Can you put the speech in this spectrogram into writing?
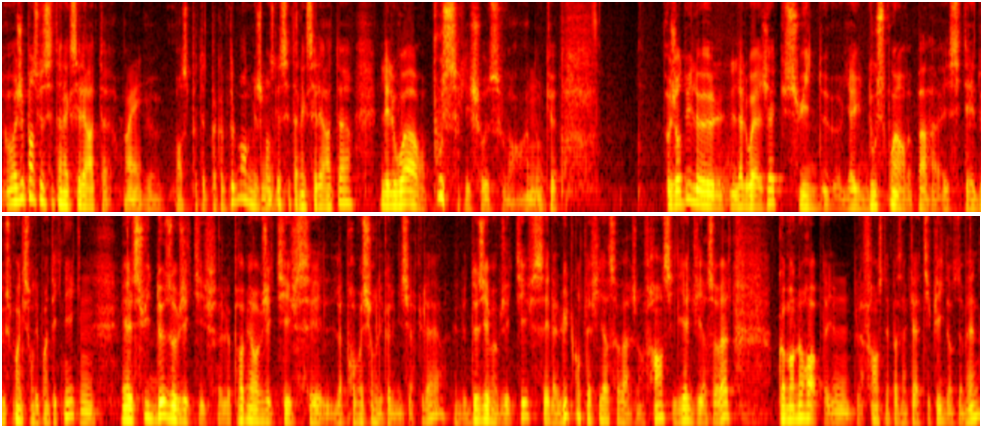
Moi, je pense que c'est un accélérateur. Je pense peut-être pas comme tout le monde, mais je pense mm. que c'est un accélérateur. Les lois poussent les choses souvent. Hein. Mm. Donc, euh, aujourd'hui, la loi AGEC suit. il y a eu 12 points, on ne va pas citer les 12 points qui sont des points techniques, mm. mais elle suit deux objectifs. Le premier objectif, c'est la promotion de l'économie circulaire. Et le deuxième objectif, c'est la lutte contre la filière sauvage. En France, il y a une filière sauvage comme en Europe d'ailleurs. Mm. La France n'est pas un cas atypique dans ce domaine,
